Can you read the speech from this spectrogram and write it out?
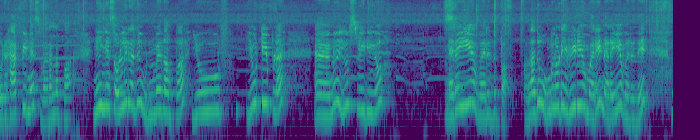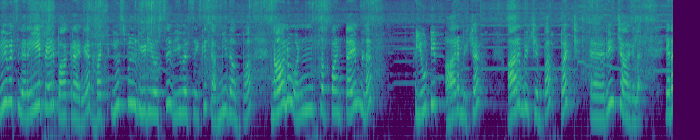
ஒரு ஹாப்பினஸ் வரலப்பா. நீங்கள் சொல்லுறது உண்மைதான்ப்பா. யூ யூடியூப்பில் யூஸ் வீடியோ நிறைய வருதுப்பா. அதாவது உங்களுடைய வீடியோ மாதிரி நிறைய வருது. வியூவர்ஸ் நிறைய பேர் பார்க்குறாங்க பட் யூஸ்ஃபுல் வீடியோஸு வியூவர்ஸுக்கு கம்மி தான்ப்பா நானும் ஒன்ஸ் அப்பான் டைமில் யூடியூப் ஆரம்பித்தேன் ஆரம்பித்தேன்ப்பா பட் ரீச் ஆகலை. ஏன்னா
